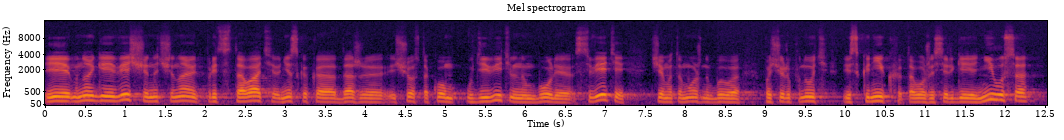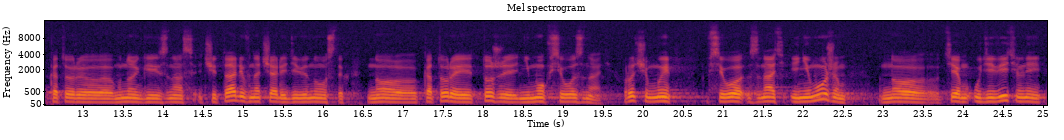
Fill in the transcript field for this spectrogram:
и многие вещи начинают представать несколько даже еще в таком удивительном более свете, чем это можно было почерпнуть из книг того же Сергея Нилуса, которую многие из нас читали в начале 90-х, но который тоже не мог всего знать. Впрочем, мы всего знать и не можем, но тем удивительней,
